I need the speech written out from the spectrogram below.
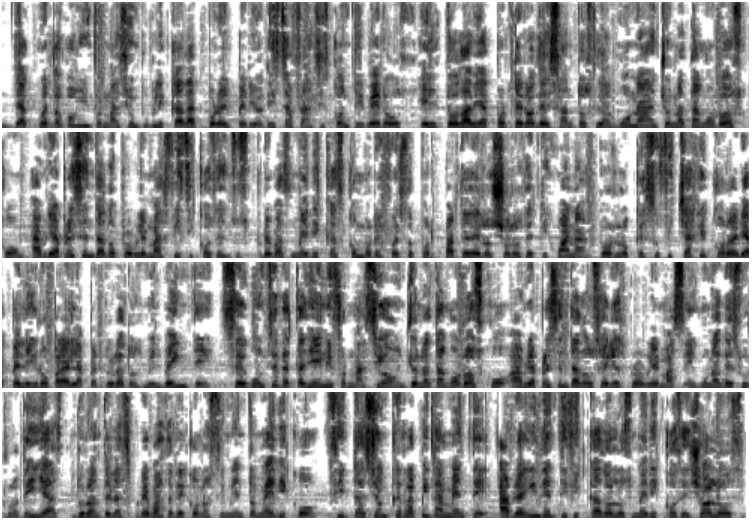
De acuerdo con información publicada por el periodista Francisco Ontiveros, el todavía portero de Santos Laguna, Jonathan Orozco, habría presentado problemas físicos en sus pruebas médicas como refuerzo por parte de los Cholos de Tijuana, por lo que su fichaje correría peligro para la apertura 2020. Según se detalla en la información, Jonathan Orozco habría presentado serios problemas en una de sus rodillas durante las pruebas de reconocimiento médico, situación que rápidamente habrían identificado los médicos de Cholos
